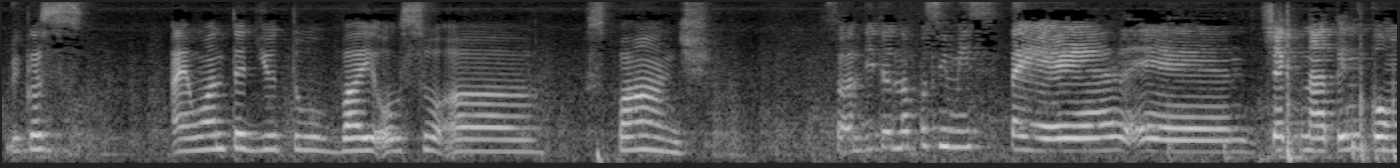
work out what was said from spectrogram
Because I wanted you to buy also a sponge. So, andito na po si Mister and check natin kung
